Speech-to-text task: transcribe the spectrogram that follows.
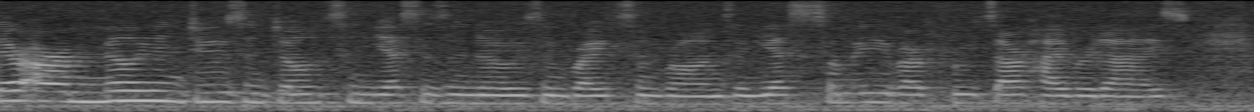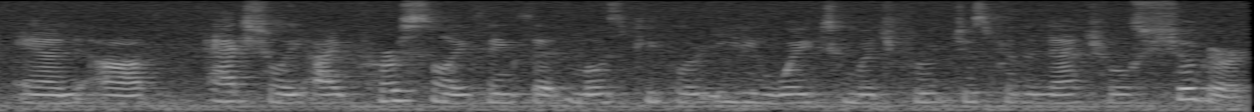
There are a million do's and don'ts and yeses and nos and rights and wrongs. And yes, so many of our fruits are hybridized. And uh, actually, I personally think that most people are eating way too much fruit just for the natural sugar.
